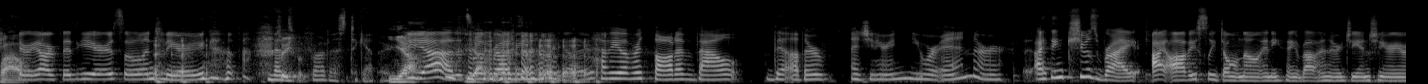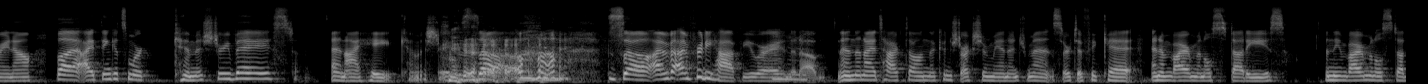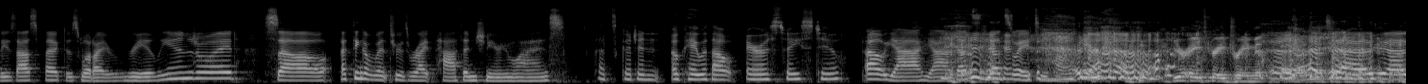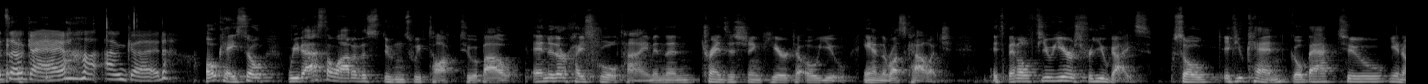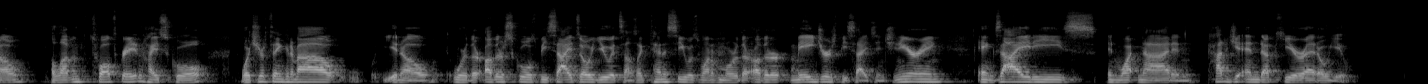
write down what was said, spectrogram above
Wow. Here we are, fifth year civil engineering. That's you- what brought us together. Yeah. yeah, that's Yeah. what brought me together. Have you ever thought about the other engineering you were in or I think she was right. I obviously don't know anything about energy engineering right now, but I think it's more chemistry based, and I hate chemistry. So, so I'm I'm pretty happy where I ended mm-hmm. up. And then I tacked on the construction management certificate and environmental studies. And the environmental studies aspect is what I really enjoyed. So I think I went through the right path engineering wise. That's good and okay without aerospace too? Oh yeah, yeah, that's that's way too hard. Your eighth grade dream. It, yeah, yeah, that's okay. yeah, it's okay. I'm good. Okay, so we've asked a lot of the students we've talked to about end of their high school time and then transitioning here to OU and the Russ College. It's been a few years for you guys. So if you can, go back to, you know, 11th, 12th grade in high school, what you're thinking about, you know, were there other schools besides OU? It sounds like Tennessee was one of them. Were there other majors besides engineering, anxieties and whatnot? And how did you end up here at OU?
